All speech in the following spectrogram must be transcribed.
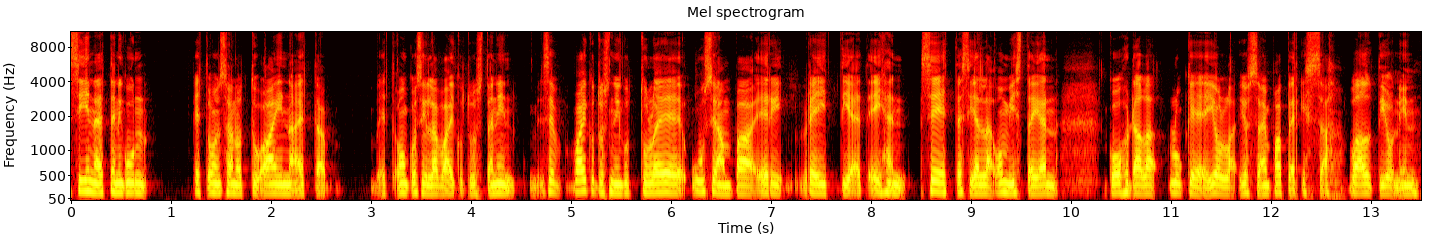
siinä, että, niin kuin, että on sanottu aina, että, että onko sillä vaikutusta, niin se vaikutus niin kuin tulee useampaa eri reittiä. Että eihän se, että siellä omistajan kohdalla lukee jolla, jossain paperissa valtio, niin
